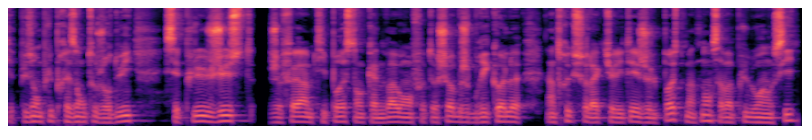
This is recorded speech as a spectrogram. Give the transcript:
qui est de plus en plus présente aujourd'hui. C'est plus juste, je fais un petit post en Canva ou en Photoshop, je bricole un truc sur l'actualité et je le poste. Maintenant, ça va plus loin aussi.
